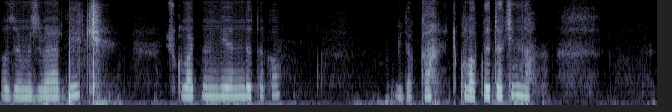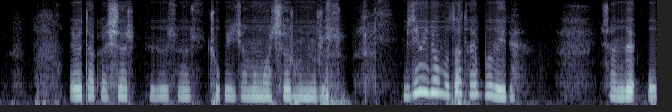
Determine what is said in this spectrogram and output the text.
Hazırımızı verdik. Şu kulaklığın diğerini de takam. Bir dakika. Şu kulaklığı takayım da. Evet arkadaşlar görüyorsunuz çok heyecanlı maçlar oynuyoruz. Bizim videomuz zaten hep böyleydi. Sen de o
